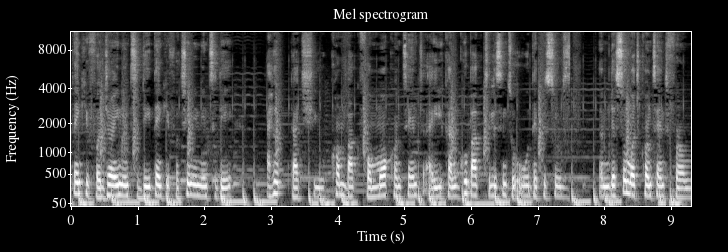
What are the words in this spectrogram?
thank you for joining today. Thank you for tuning in today. I hope that you come back for more content. Uh, you can go back to listen to old episodes. Um, there's so much content from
